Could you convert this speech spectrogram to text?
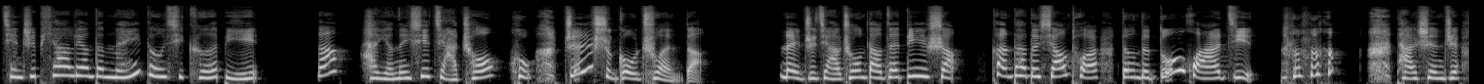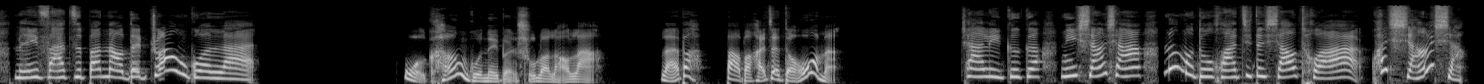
简直漂亮的没东西可比。啊，还有那些甲虫，呼，真是够蠢的。那只甲虫倒在地上，看它的小腿儿蹬得多滑稽，它甚至没法子把脑袋转过来。我看过那本书了，劳拉。”来吧，爸爸还在等我们。查理哥哥，你想想，那么多滑稽的小腿儿，快想想！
